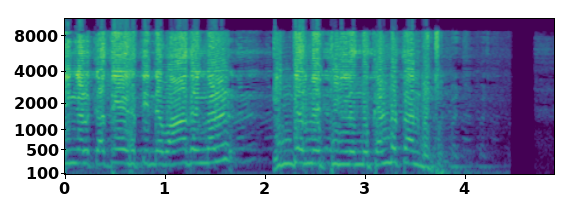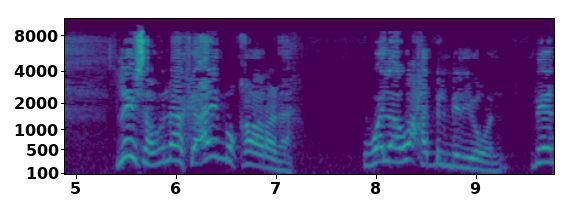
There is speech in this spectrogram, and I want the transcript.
നിങ്ങൾക്ക് അദ്ദേഹത്തിന്റെ വാദങ്ങൾ ഇന്റർനെറ്റിൽ നിന്ന് കണ്ടെത്താൻ പറ്റും ليس هناك أي مقارنة ولا واحد بالمليون بين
